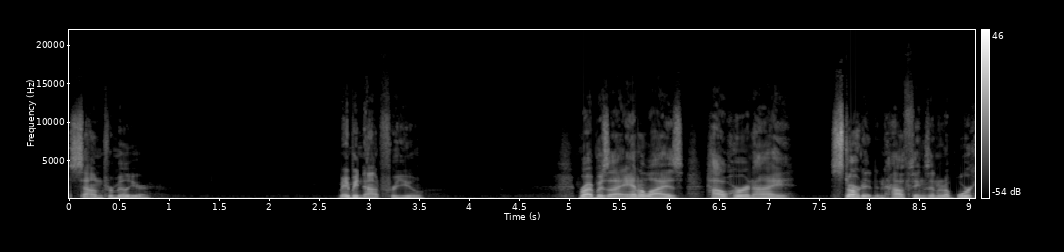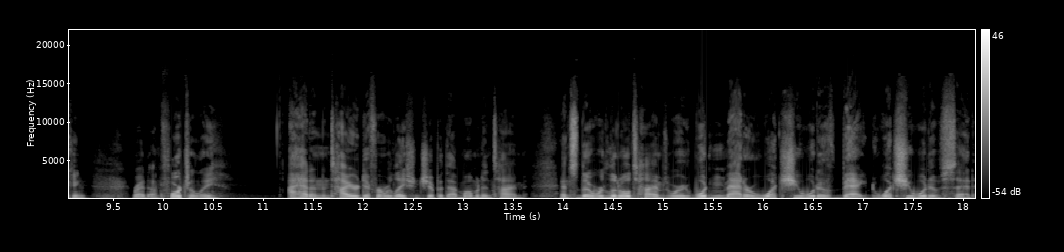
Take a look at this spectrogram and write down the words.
Sound familiar? Maybe not for you. Right, but as I analyze how her and I started and how things ended up working, right? Unfortunately, I had an entire different relationship at that moment in time. And so there were little times where it wouldn't matter what she would have begged, what she would have said,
